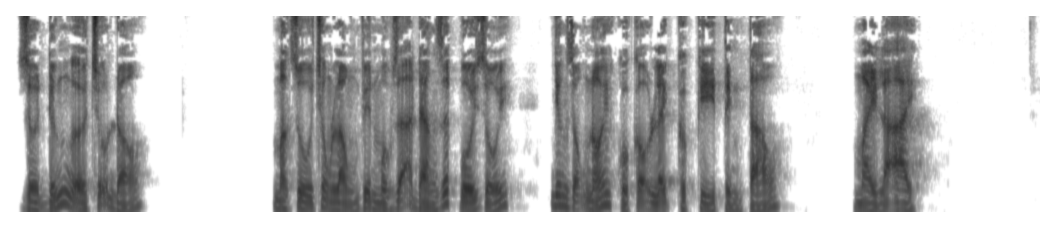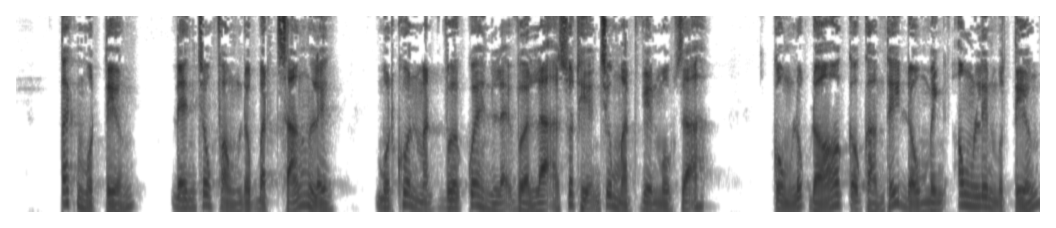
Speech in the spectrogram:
rồi đứng ở chỗ đó. Mặc dù trong lòng viên mộc dã đang rất bối rối, nhưng giọng nói của cậu lại cực kỳ tỉnh táo. Mày là ai? Tách một tiếng, đèn trong phòng được bật sáng lên. Một khuôn mặt vừa quen lại vừa lạ xuất hiện trước mặt viên mục dã. Cùng lúc đó cậu cảm thấy đầu mình ong lên một tiếng,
